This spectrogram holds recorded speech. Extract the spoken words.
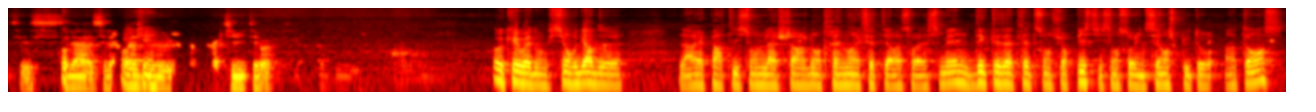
c'est la, la base de l'activité. Ouais. Ok, ouais, donc si on regarde la répartition de la charge d'entraînement, etc. sur la semaine, dès que tes athlètes sont sur piste, ils sont sur une séance plutôt intense.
